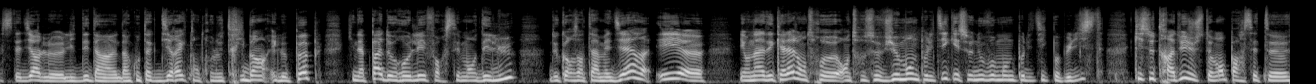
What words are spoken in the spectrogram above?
c'est-à-dire l'idée d'un contact direct entre le tribun et le peuple, qui n'a pas de relais forcément d'élus, de corps intermédiaires, et, euh, et on a un décalage entre, entre ce vieux monde politique et ce nouveau monde politique populiste, qui se traduit justement par cette, euh,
